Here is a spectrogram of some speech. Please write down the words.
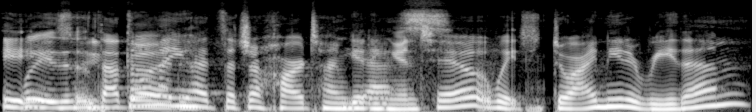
It Wait, is that the one that you had such a hard time getting Yes. into? Wait, do I need to read them?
